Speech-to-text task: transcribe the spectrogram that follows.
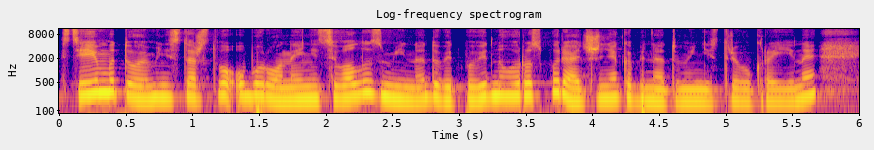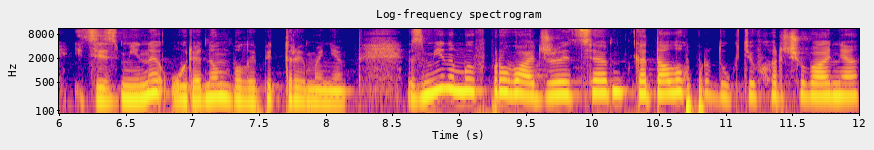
З цією метою Міністерство оборони ініціювало зміни до відповідного розпорядження Кабінету міністрів України, і ці зміни урядом були підтримані. Змінами впроваджується каталог продуктів харчування,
